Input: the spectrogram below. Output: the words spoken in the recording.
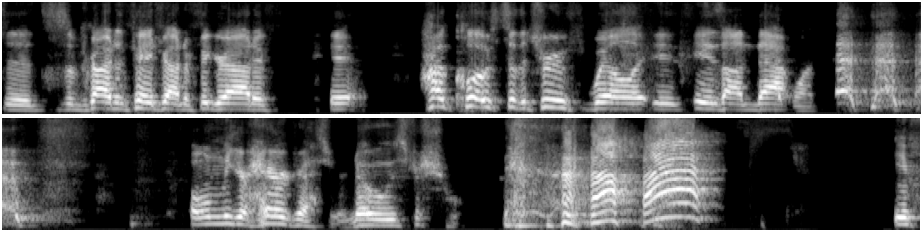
to subscribe to the Patreon to figure out if it, how close to the truth Will is, is on that one. Only your hairdresser knows for sure. If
